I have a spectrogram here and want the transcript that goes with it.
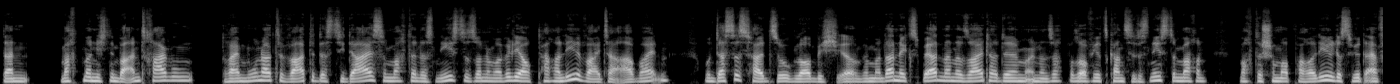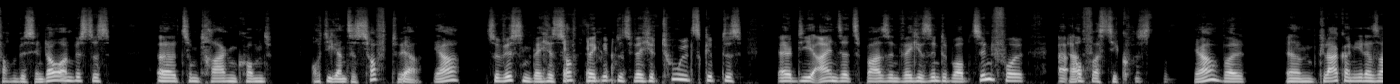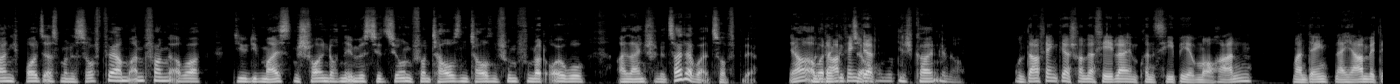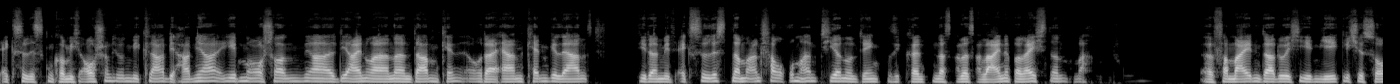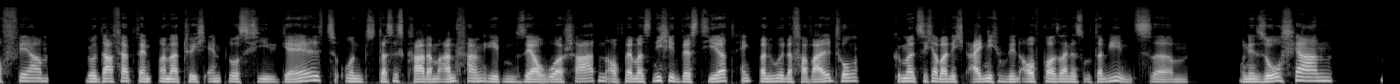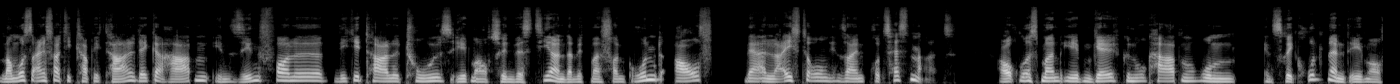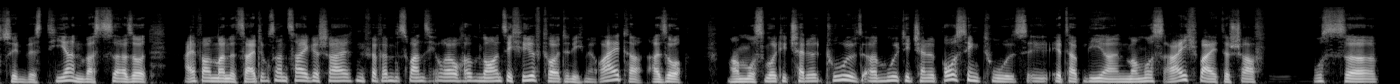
dann macht man nicht eine Beantragung drei Monate, wartet, dass die da ist und macht dann das nächste, sondern man will ja auch parallel weiterarbeiten. Und das ist halt so, glaube ich, wenn man dann einen Experten an der Seite hat, der dann sagt, pass auf, jetzt kannst du das nächste machen, mach das schon mal parallel. Das wird einfach ein bisschen dauern, bis das äh, zum Tragen kommt. Auch die ganze Software, ja, zu wissen, welche Software gibt es, welche Tools gibt es, äh, die einsetzbar sind, welche sind überhaupt sinnvoll, äh, ja. auch was die kosten. Ja, weil ähm, klar kann jeder sagen, ich brauche jetzt erstmal eine Software am Anfang, aber die, die meisten scheuen doch eine Investition von 1000, 1500 Euro allein für eine Zeitarbeitssoftware. Ja, aber da, da gibt es ja auch Möglichkeiten. Genau. Und da fängt ja schon der Fehler im Prinzip eben auch an. Man denkt, na ja, mit Excel-Listen komme ich auch schon irgendwie klar. Wir haben ja eben auch schon ja, die ein oder anderen Damen oder Herren kennengelernt, die dann mit Excel-Listen am Anfang rumhantieren und denken, sie könnten das alles alleine berechnen, machen und tun, äh, vermeiden dadurch eben jegliche Software. Nur da verbrennt man natürlich endlos viel Geld und das ist gerade am Anfang eben sehr hoher Schaden. Auch wenn man es nicht investiert, hängt man nur in der Verwaltung, kümmert sich aber nicht eigentlich um den Aufbau seines Unternehmens. Ähm, und insofern, man muss einfach die Kapitaldecke haben, in sinnvolle digitale Tools eben auch zu investieren, damit man von Grund auf eine Erleichterung in seinen Prozessen hat. Auch muss man eben Geld genug haben, um ins Recruitment eben auch zu investieren, was also einfach mal eine Zeitungsanzeige schalten für 25,95 Euro hilft heute nicht mehr weiter. Also man muss Multichannel Tools, äh, Multichannel Posting Tools äh, etablieren, man muss Reichweite schaffen, muss äh,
